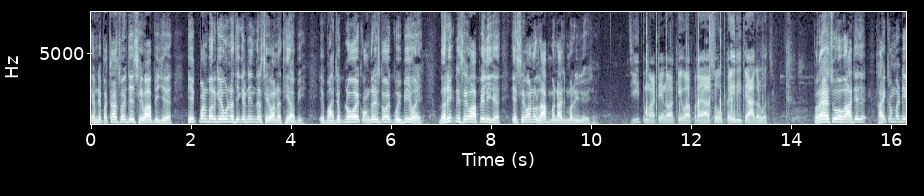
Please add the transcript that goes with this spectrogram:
એમને પચાસ વર્ષ જે સેવા આપી છે એક પણ વર્ગ એવો નથી કે એની અંદર સેવા નથી આપી. એ ભાજપનો હોય કોંગ્રેસનો હોય કોઈ બી હોય દરેકને સેવા આપેલી છે. એ સેવાનો લાભ મને આજ મળી રહ્યો છે. જીત માટેના કેવા પ્રયાસો કઈ રીતે આગળ વધશે? પ્રયાસો હવે આજે હાઈકમાન્ડે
